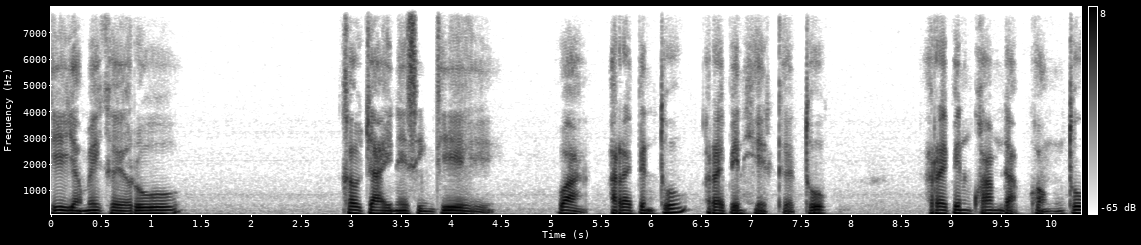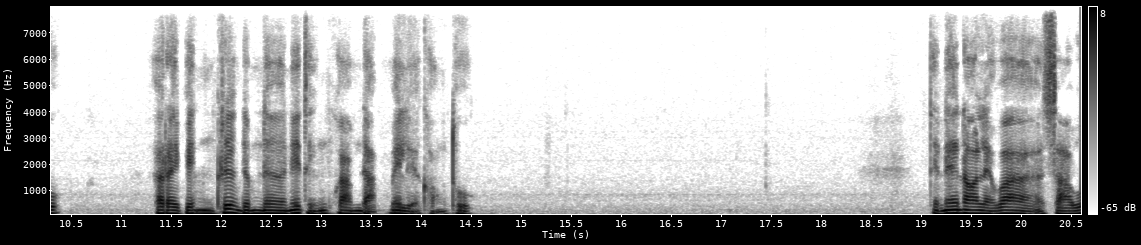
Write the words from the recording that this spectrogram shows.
ที่ยังไม่เคยรู้ เข้าใจในสิ่งที่ว่าอะไรเป็นทุกข์อะไรเป็นเหตุเกิดทุกข์อะไรเป็นความดับของทุกข์อะไรเป็นเครื่องดำเนินให้ถึงความดับไม่เหลือของทุกข์ แต่แน่นอนแหละว่าสาว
